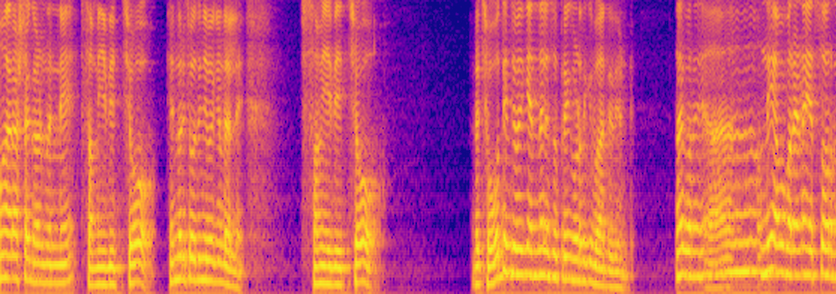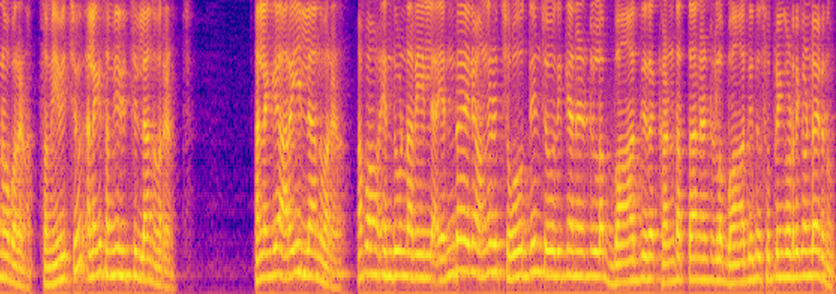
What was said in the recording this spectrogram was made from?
മഹാരാഷ്ട്ര ഗവൺമെന്റിനെ സമീപിച്ചോ? എന്നൊരു ചോദ്യം ചോദിക്കേണ്ടതല്ലേ? സമീപിച്ചോ? ഒരു ചോദ്യം ചോദിക്കാൻ എന്തായാലും സുപ്രീം കോടതിക്ക് ബാധ്യതയുണ്ട്. അത് പറഞ്ഞ ഒന്നീ അവ പറയണം എസ് ഓർ നോ പറയണം. സമീപിച്ചു അല്ലെങ്കിൽ സമീപിച്ചില്ല എന്ന് പറയണം. അല്ലെങ്കിൽ അറിയില്ല എന്ന് പറയണം. അപ്പോൾ എന്തുകൊണ്ട് അറിയില്ല? എന്തായാലും അങ്ങനെ ചോദ്യം ചോദിക്കാനായിട്ടുള്ള ബാധ്യത കണ്ടെത്താനായിട്ടുള്ള ബാധ്യത സുപ്രീം കോടതിക്ക് ഉണ്ടായിരുന്നു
